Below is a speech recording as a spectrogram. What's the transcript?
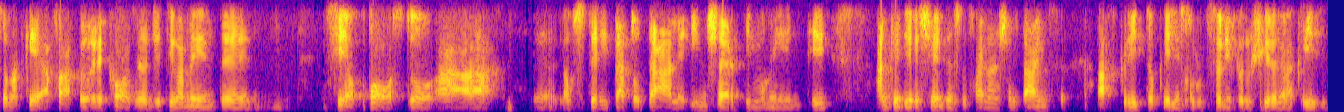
insomma, che ha fatto delle cose oggettivamente, si è opposto all'austerità eh, totale in certi momenti, anche di recente sul Financial Times ha scritto che le soluzioni per uscire dalla crisi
